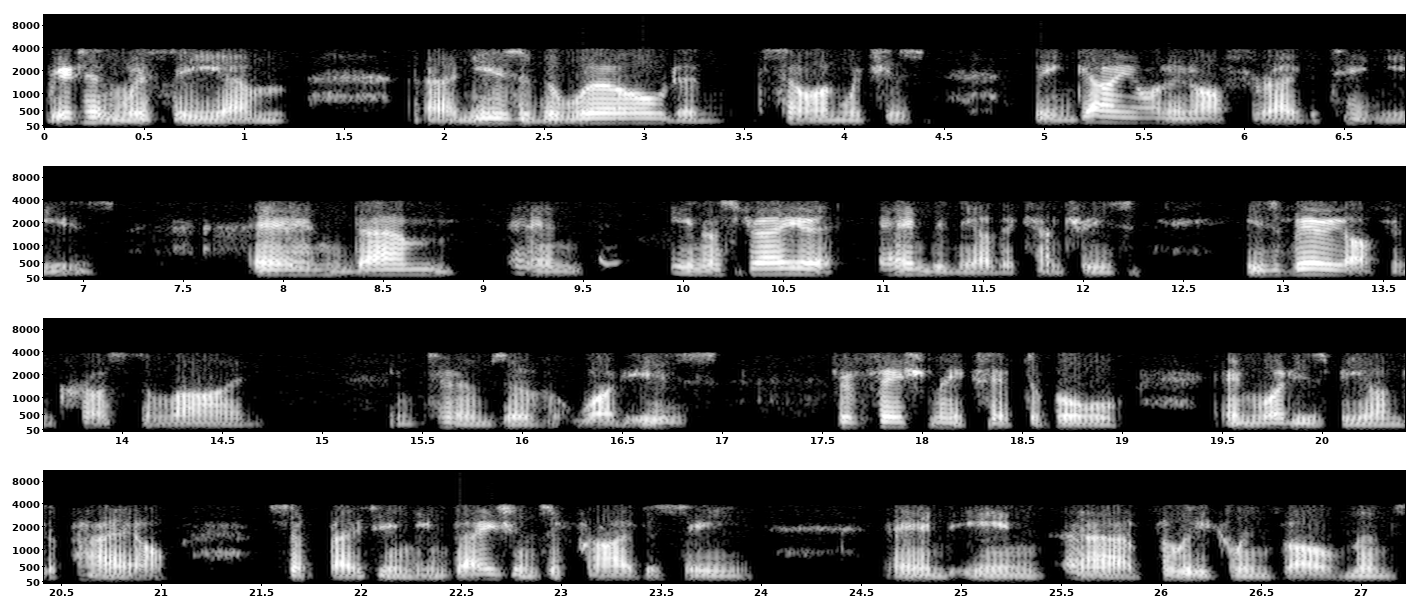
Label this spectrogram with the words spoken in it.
Britain with the um, uh, News of the World and so on, which has been going on and off for over 10 years. And, um, and in Australia and in the other countries, he's very often crossed the line in terms of what is professionally acceptable and what is beyond the pale. So, both in invasions of privacy and in uh, political involvements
